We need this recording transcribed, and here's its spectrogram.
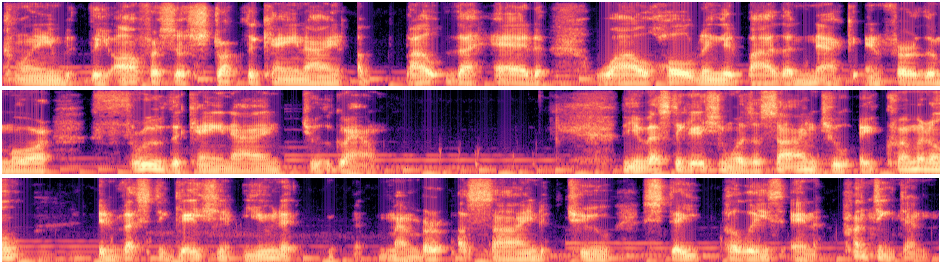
claimed the officer struck the canine about the head while holding it by the neck and furthermore threw the canine to the ground. The investigation was assigned to a criminal investigation unit member assigned to state police in Huntingdon.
